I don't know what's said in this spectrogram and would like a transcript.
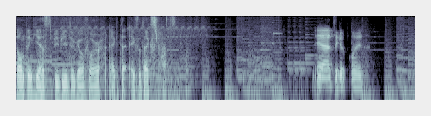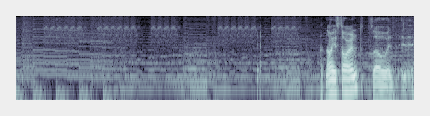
don't think he has PP to go for X attack strats. Yeah, that's a good point. But now he's torrent, so it, it,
